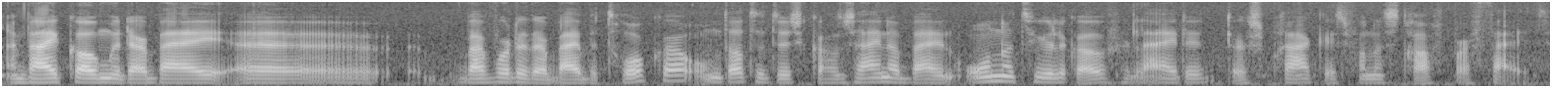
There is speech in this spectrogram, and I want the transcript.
En wij komen daarbij, uh, wij worden daarbij betrokken omdat het dus kan zijn dat bij een onnatuurlijk overlijden er sprake is van een strafbaar feit.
